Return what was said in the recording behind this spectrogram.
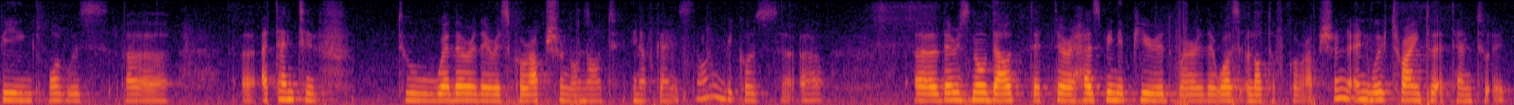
being always uh, uh attentive to whether there is corruption or not in Afghanistan because uh, uh, uh, there is no doubt that there has been a period where there was a lot of corruption and we're trying to attend to it.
